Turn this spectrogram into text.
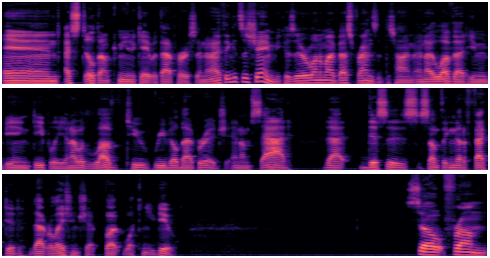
and I still don't communicate with that person. And I think it's a shame because they were one of my best friends at the time, and I love that human being deeply, and I would love to rebuild that bridge. And I'm sad that this is something that affected that relationship, but what can you do? So from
